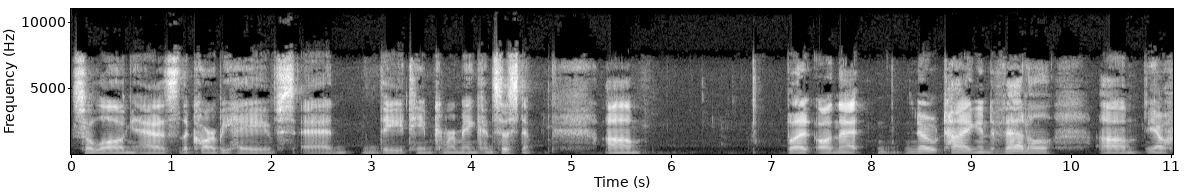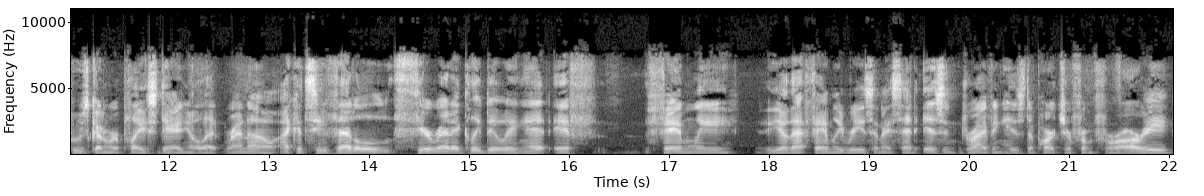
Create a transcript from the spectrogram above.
so long as the car behaves and the team can remain consistent. Um, but on that note, tying into Vettel, um, you know, who's going to replace Daniel at Renault? I could see Vettel theoretically doing it if family you know that family reason I said isn't driving his departure from Ferrari,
